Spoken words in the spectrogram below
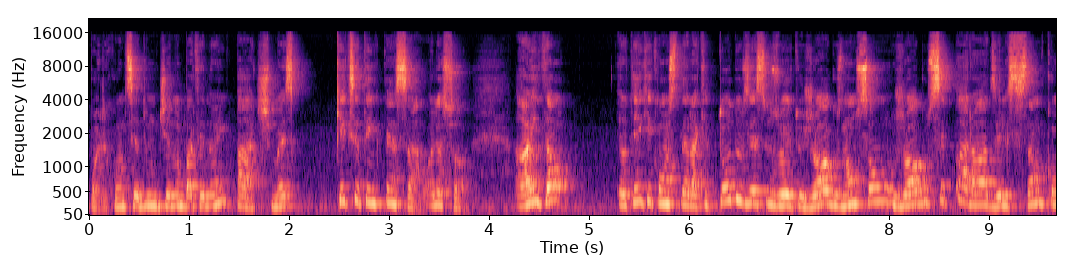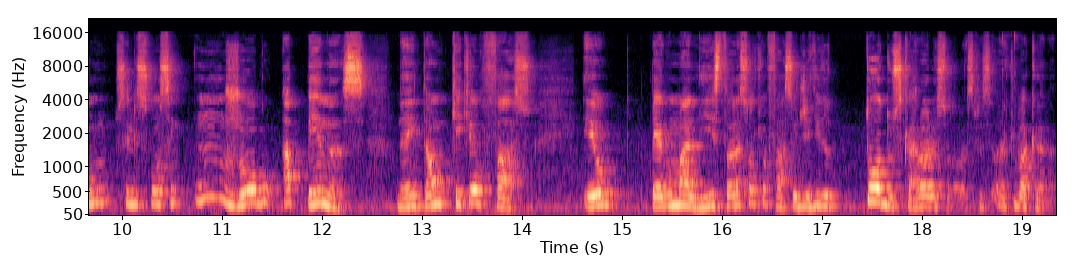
pode acontecer de um dia não bater no empate, mas o que, que você tem que pensar? Olha só. Ah, então, eu tenho que considerar que todos esses oito jogos não são jogos separados, eles são como se eles fossem um jogo apenas. Né? Então, o que, que eu faço? Eu pego uma lista, olha só o que eu faço, eu divido todos, cara, olha só, olha que bacana.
